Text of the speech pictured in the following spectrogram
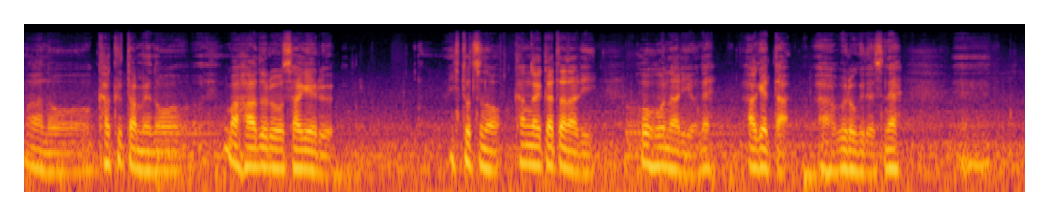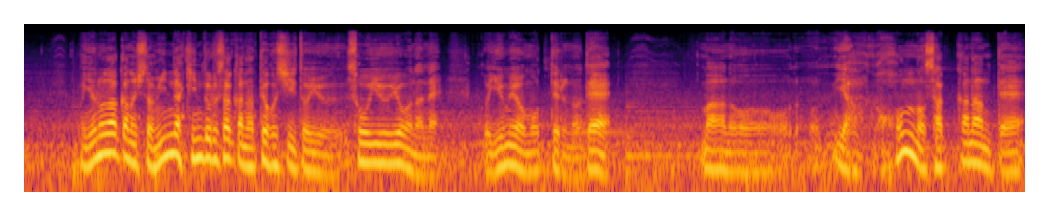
まあ、あの書くための、まあ、ハードルを下げる一つの考え方なり方法なりをね上げたブログですね、えー、世の中の人みんな Kindle 作家になってほしいというそういうようなね夢を持ってるのでまああのいや本の作家なんて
